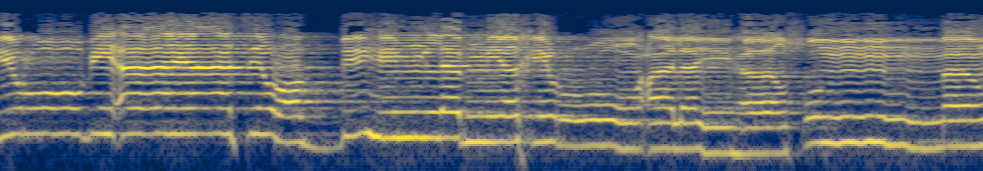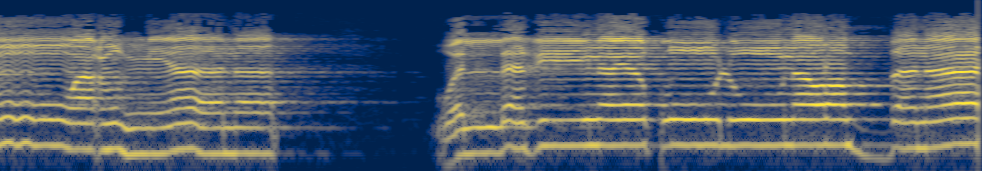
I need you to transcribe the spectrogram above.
ذُكِّرُوا بِآيَاتِ رَبِّهِمْ لَمْ يَخِرُّوا عَلَيْهَا صُمًّا وَعُمْيَانًا وَالَّذِينَ يَقُولُونَ رَبَّنَا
